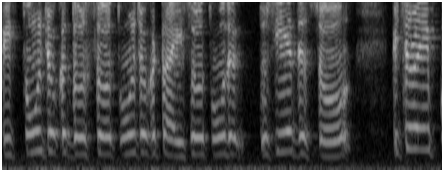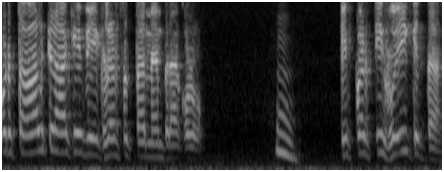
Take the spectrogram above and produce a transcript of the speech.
ਵੀ ਤੂੰ ਚੁੱਕ 200 ਤੂੰ ਚੁੱਕ 250 ਤੂੰ ਤੁਸੀਂ ਇਹ ਦੱਸੋ ਵੀ ਚਲੋ ਇਹ ਪੜਤਾਲ ਕਰਾ ਕੇ ਵੇਖ ਲੈਣ ਸੱਤਾ ਮੈਂਬਰਾਂ ਕੋਲੋਂ। ਹੂੰ। ਵੀ ਭਰਤੀ ਹੋਈ ਕਿੱਦਾਂ?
